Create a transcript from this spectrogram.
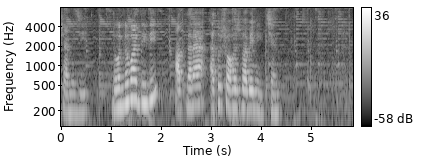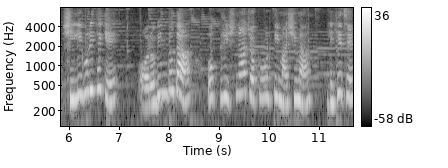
স্বামীজি। ধন্যবাদ দিদি, আপনারা এত সহজভাবে নিচ্ছেন। শিলিগুড়ি থেকে অরবিন্দদা ও কৃষ্ণা চক্রবর্তী মাসিমা লিখেছেন,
